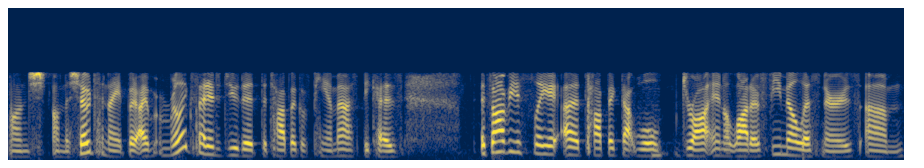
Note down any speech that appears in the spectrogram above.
on sh- on the show tonight, but I'm really excited to do the the topic of PMS because it's obviously a topic that will draw in a lot of female listeners. Um,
